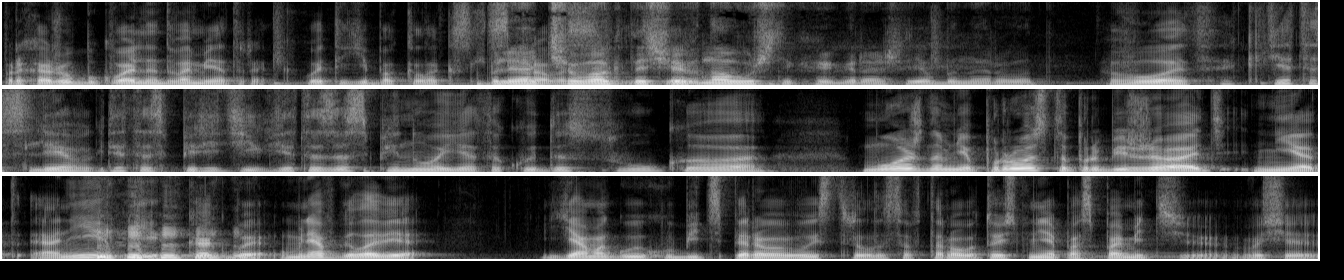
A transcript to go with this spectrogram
прохожу буквально 2 метра. Какой-то ебаклак Бля, чувак, ты еще и в наушниках играешь, ебаный рот. Вот, где-то слева, где-то спереди, где-то за спиной. Я такой, да сука, можно мне просто пробежать? Нет, они как бы у меня в голове. Я могу их убить с первого выстрела, со второго. То есть мне поспамить э, вообще,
